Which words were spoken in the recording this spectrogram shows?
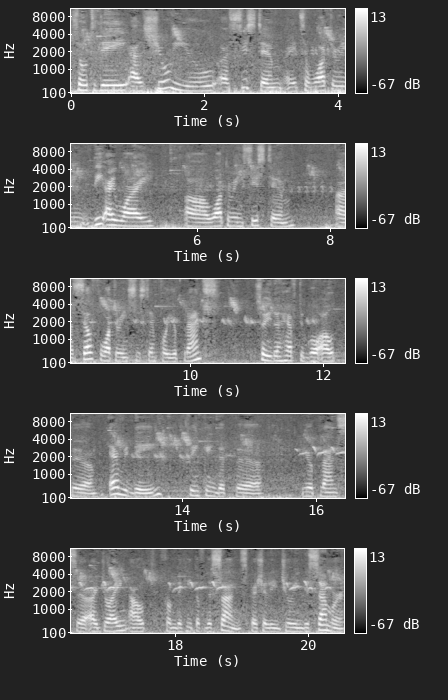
So today I'll show you a system. It's a watering DIY uh, watering system, uh, self-watering system for your plants. So you don't have to go out uh, every day thinking that uh, your plants uh, are drying out from the heat of the sun, especially during the summer.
